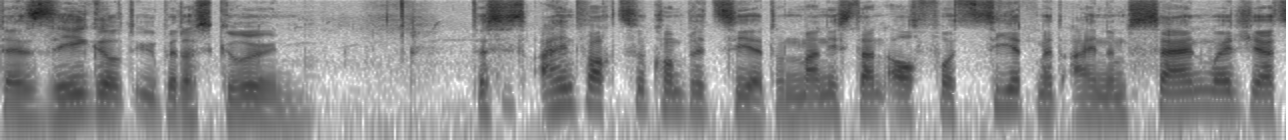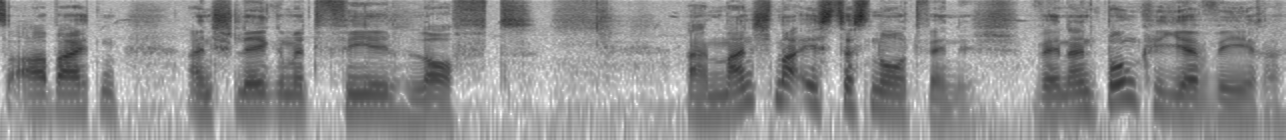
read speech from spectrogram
der segelt über das Grün. Das ist einfach zu kompliziert und man ist dann auch forciert mit einem Sandwich jetzt zu arbeiten, ein Schläger mit viel Loft. Äh, manchmal ist das notwendig. Wenn ein Bunker hier wäre,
